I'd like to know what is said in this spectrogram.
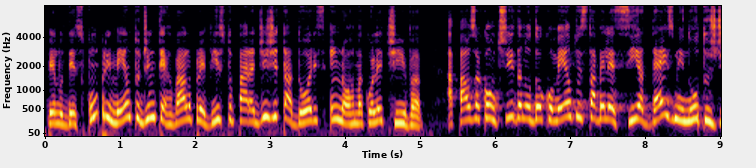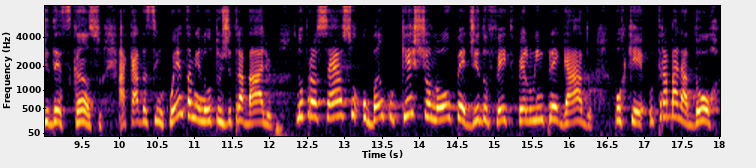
pelo descumprimento de intervalo previsto para digitadores em norma coletiva. A pausa contida no documento estabelecia 10 minutos de descanso a cada 50 minutos de trabalho. No processo, o banco questionou o pedido feito pelo empregado, porque o trabalhador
